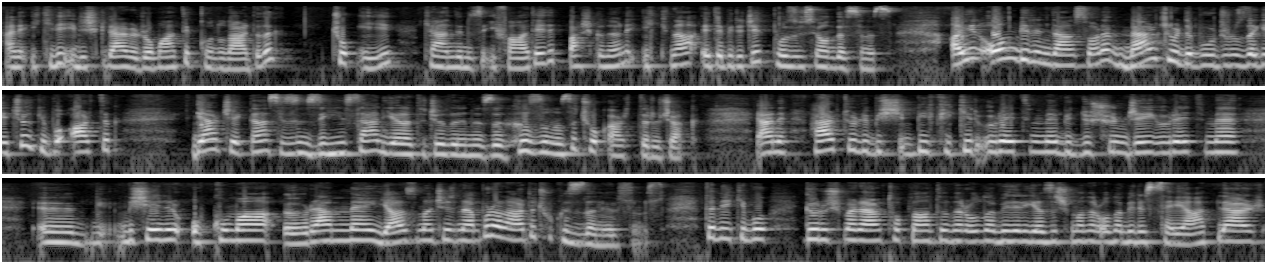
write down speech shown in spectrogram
Hani ikili ilişkiler ve romantik konularda da çok iyi kendinizi ifade edip başkalarını ikna edebilecek pozisyondasınız. Ayın 11'inden sonra Merkür de burcunuzda geçiyor ki bu artık gerçekten sizin zihinsel yaratıcılığınızı hızınızı çok arttıracak. Yani her türlü bir, şey, bir fikir üretme bir düşünceyi üretme e, bir şeyleri okuma öğrenme yazma çizme buralarda çok hızlanıyorsunuz. Tabii ki bu görüşmeler toplantılar olabilir yazışmalar olabilir seyahatler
